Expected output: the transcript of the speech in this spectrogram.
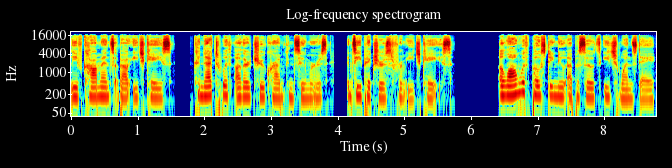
leave comments about each case, connect with other true crime consumers, and see pictures from each case. Along with posting new episodes each Wednesday,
